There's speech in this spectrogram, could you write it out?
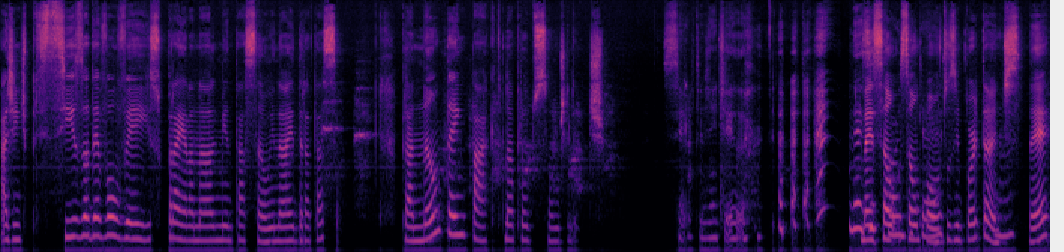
a gente precisa devolver isso para ela na alimentação e na hidratação para não ter impacto na produção de leite. Certo, gente. Eu... Mas são, são pontos importantes, uhum. né?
